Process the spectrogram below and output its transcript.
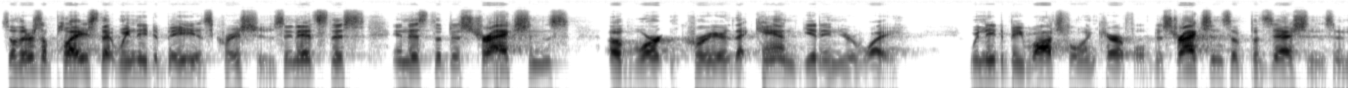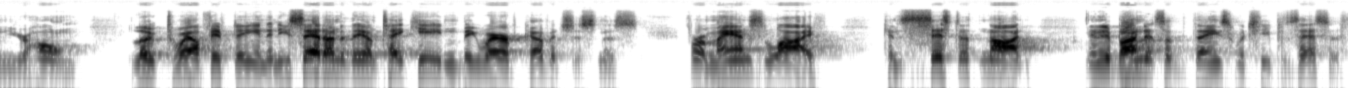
So there's a place that we need to be as Christians, and it's this, and it's the distractions of work and career that can get in your way. We need to be watchful and careful. Distractions of possessions in your home. Luke 12, 15, and he said unto them, Take heed and beware of covetousness for a man's life consisteth not in the abundance of the things which he possesseth.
